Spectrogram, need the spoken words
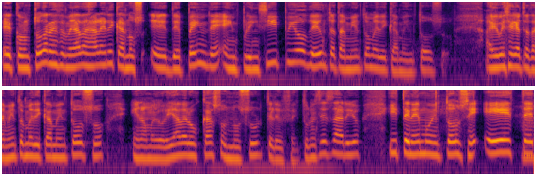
El control de las enfermedades alérgicas nos eh, depende en principio de un tratamiento medicamentoso. Hay veces que el tratamiento medicamentoso, en la mayoría de los casos, no surte el efecto necesario y tenemos entonces este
